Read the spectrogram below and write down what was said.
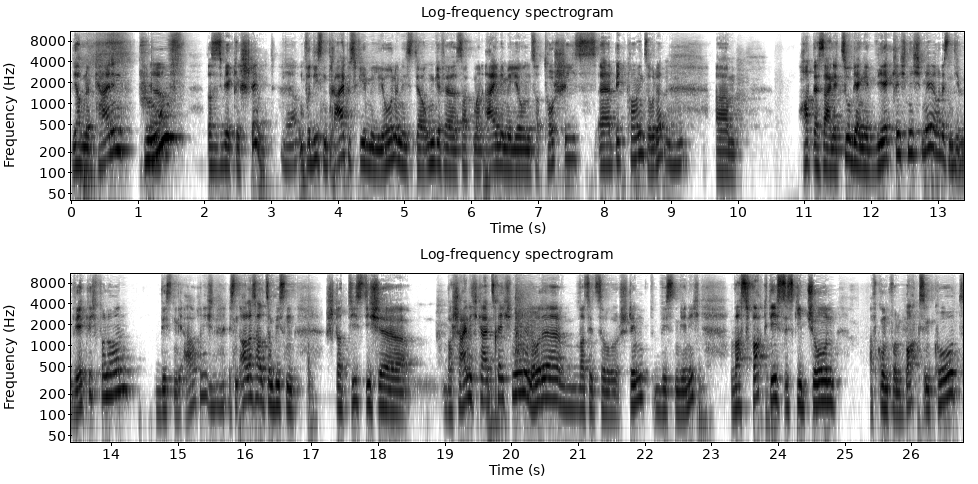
Wir haben ja keinen Proof, ja. dass es wirklich stimmt. Ja. Und von diesen drei bis vier Millionen ist ja ungefähr, sagt man, eine Million Satoshis äh, Bitcoins, oder? Mhm. Ähm, hat er seine Zugänge wirklich nicht mehr oder sind die wirklich verloren? Wissen wir auch nicht. Mhm. Es sind alles halt so ein bisschen statistische Wahrscheinlichkeitsrechnungen, oder? Was jetzt so stimmt, wissen wir nicht. Was Fakt ist, es gibt schon aufgrund von Bugs im Code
